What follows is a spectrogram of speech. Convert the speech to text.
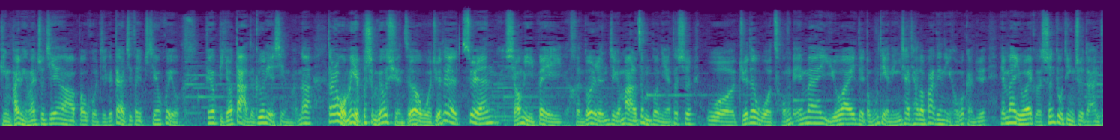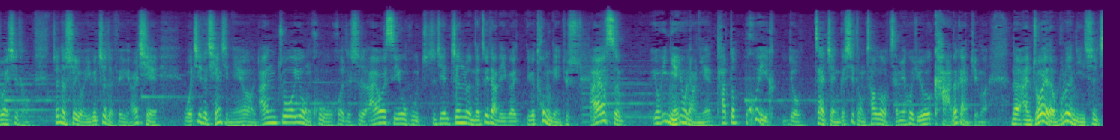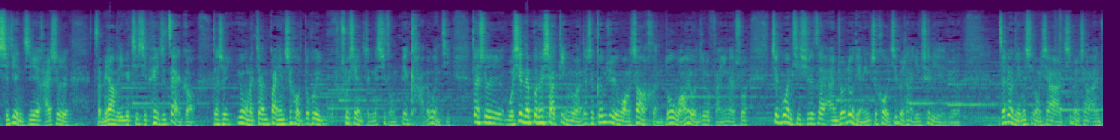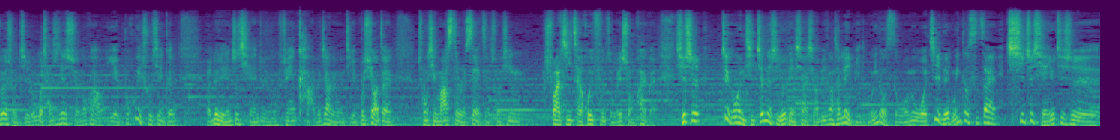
品牌品牌之间啊，包括这个代际代之间会有比较比较大的割裂性吧。那当然我们也不是没有选择。我觉得虽然小米被很多人这个骂了这么多年，但是我觉得我从 MIUI 的五点零一下跳到八点零以后，我感觉 MIUI 和深度定制的安卓系统真的是有一个质的飞跃。而且我记得前几年哦，安卓用户或者是 iOS 用户之间争论的最大的一个一个痛点就是 iOS。用一年用两年，它都不会有在整个系统操作层面会觉得有卡的感觉嘛？那 Android 无论你是旗舰机还是怎么样的一个机器配置再高，但是用了将近半年之后，都会出现整个系统变卡的问题。但是我现在不能下定论，但是根据网上很多网友的这个反应来说，这个问题其实在 Android 六点零之后基本上已经彻底解决了。在六点零系统下，基本上 Android 手机如果长时间使用的话，也不会出现跟呃六点零之前就是出现卡的这样的问题，也不需要再重新 Master Reset 重新刷机才恢复所谓爽快感。其实。实这个问题真的是有点像小 B 刚才类比的 Windows。我们我记得 Windows 在七之前，尤其是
